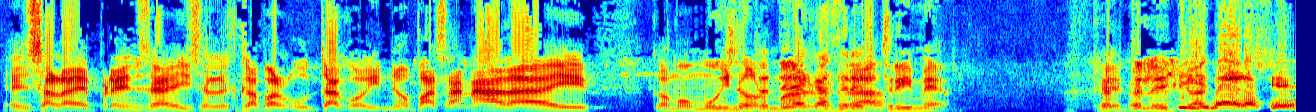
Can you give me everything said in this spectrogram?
en sala de prensa y se le escapa algún taco y no pasa nada, y como muy Eso normal. tendría que hacer streamer. Que te lo he Sí, dicho la verdad que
